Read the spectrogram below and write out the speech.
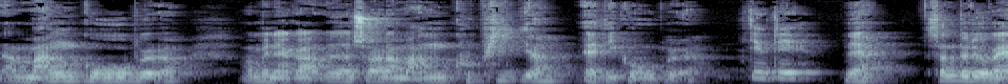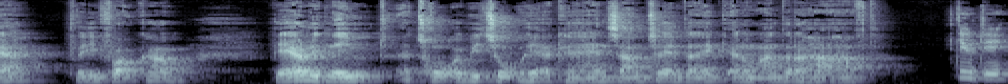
Der er mange gode bøger om enagrammet, og så er der mange kopier af de gode bøger. Det er jo det. Ja, sådan vil det jo være, fordi folk har jo, det er jo lidt naivt at tro, at vi to her kan have en samtale, der ikke er nogen andre, der har haft. Det er jo det.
